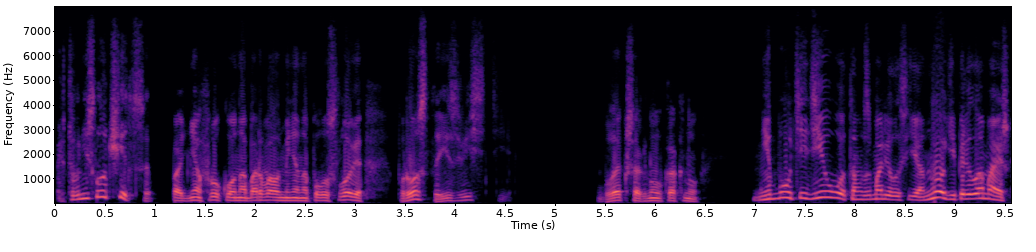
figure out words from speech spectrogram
Этого не случится. Подняв руку, он оборвал меня на полуслове. Просто извести. Блэк шагнул к окну. «Не будь идиотом!» — взмолилась я. «Ноги переломаешь!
